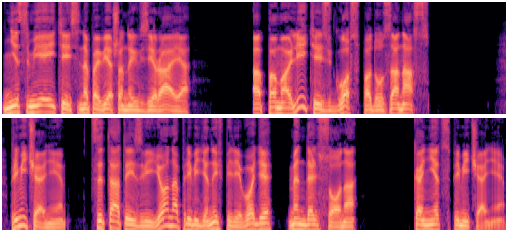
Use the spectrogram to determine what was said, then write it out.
Не смейтесь на повешенных взирая, А помолитесь Господу за нас. Примечание. Цитаты из Вийона приведены в переводе Мендельсона. Конец примечания.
